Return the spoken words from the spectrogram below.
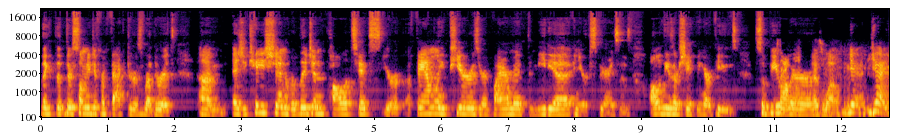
like the, there's so many different factors, whether it's um, education, religion, politics, your family, peers, your environment, the media, and your experiences. All of these are shaping our views. So be Trauma aware as well. Yeah, yeah, yeah.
